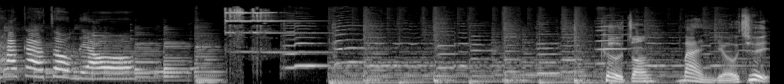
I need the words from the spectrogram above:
较较重要哦。客庄漫游趣。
